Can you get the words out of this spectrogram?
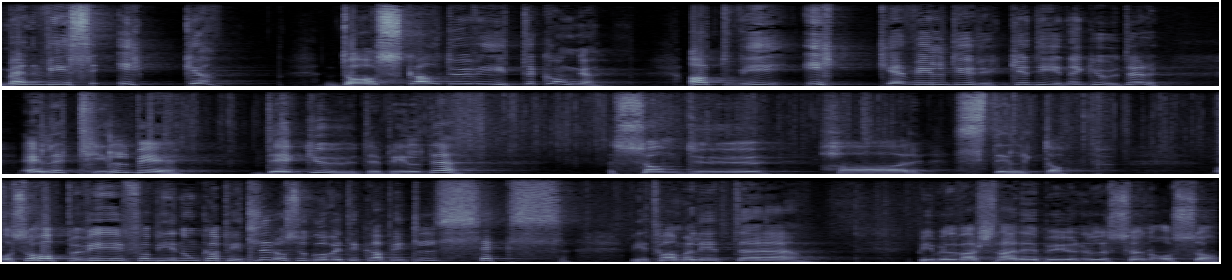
Men hvis ikke, da skal du vite, konge, at vi ikke vil dyrke dine guder eller tilbe det gudebildet som du har stilt opp. Og Så hopper vi forbi noen kapitler, og så går vi til kapittel 6. Vi tar med litt eh, bibelvers her i begynnelsen også.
